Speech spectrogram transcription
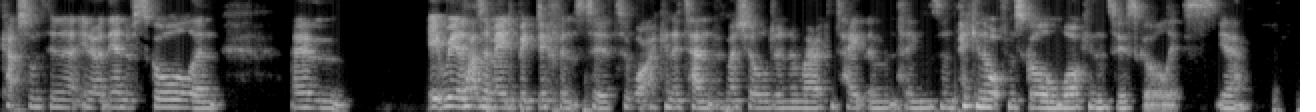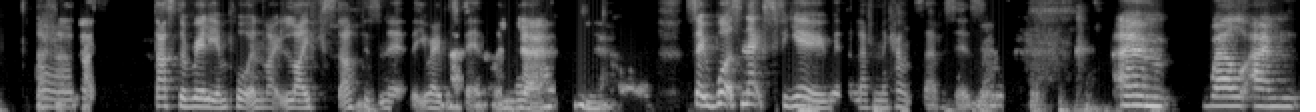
catch something, at, you know, at the end of school, and um, it really hasn't made a big difference to to what I can attend with my children and where I can take them and things, and picking them up from school and walking them to school. It's yeah, oh, definitely. Oh, that's, that's the really important like life stuff, isn't it? That you're able to fit in. Yeah, yeah. So, what's next for you with Eleven Account Services? Um, well, I'm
